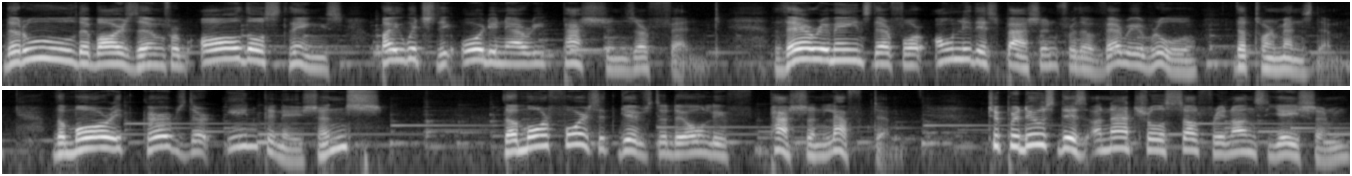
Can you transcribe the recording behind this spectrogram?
The rule debars them from all those things by which the ordinary passions are fed. There remains therefore only this passion for the very rule that torments them. The more it curbs their inclinations, the more force it gives to the only passion left them. To produce this unnatural self renunciation,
